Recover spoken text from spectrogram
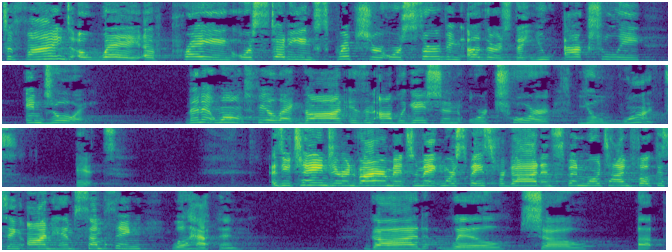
to find a way of praying or studying scripture or serving others that you actually enjoy. Then it won't feel like God is an obligation or chore. You'll want it. As you change your environment to make more space for God and spend more time focusing on Him, something will happen. God will show up.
